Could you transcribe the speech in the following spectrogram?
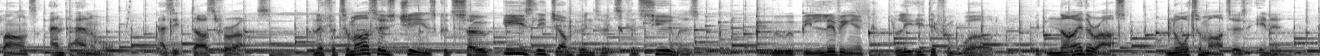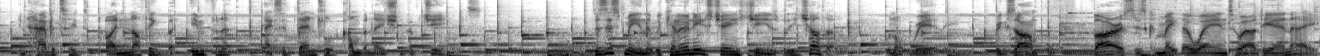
plants, and animal as it does for us. And if a tomato's genes could so easily jump into its consumers, we would be living in a completely different world with neither us nor tomatoes in it, inhabited by nothing but infinite accidental combination of genes. Does this mean that we can only exchange genes with each other? Well, not really. For example, viruses can make their way into our DNA,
